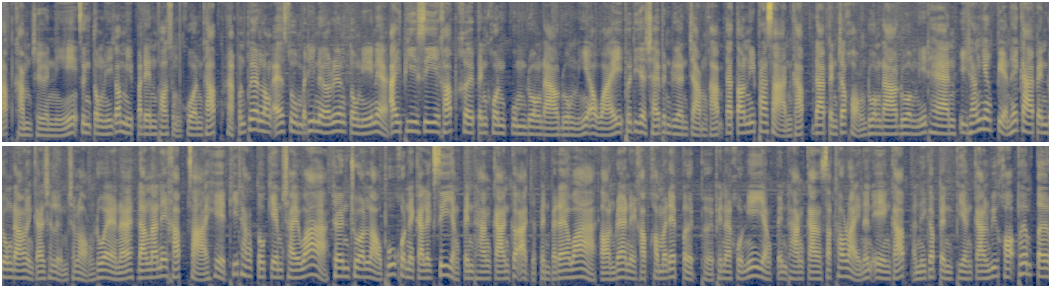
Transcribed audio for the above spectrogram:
รับคำเชิญนี้ ซึ่งตรงนี้ก็มีประเด็นพอสมควรครับ หากเพื่อนๆลองแอดซูมไปที่เนื้อเรื่องตรงนี้เนี่ย IPC ครับเคยเป็นคนกลุ่มดวงดาวดวงนี้เอาไว้ เพื่อที่จะใช้เป็นเรือนจำครับ แต่ตอนนี้ประสานครับได้เป็นเจ้าของดวงดาวดวงนี้แทน อีกทั้งยังเปลี่ยนให้กลายเป็นดวงดาวแห่งการเฉลิมฉลองด้วยนะ ดังนั้นเนี่ยครับสาเหตุที่ทางตัวเกมใช้ว่าเชิญชวนเหล่าผู้คนในกาแล็กซี่อย่างเป็นทางการก็อาจจะเป็นไปได้ว่าตอนแรกเนี่ยครับเขาไม่ได้เปิดเผยเพนาโคนี่อย่างเป็นทางการสักเท่าไหร่นั่นเองครับอันนี้ก็เป็นเพียงการวิเคราะห์เพิ่มเติม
